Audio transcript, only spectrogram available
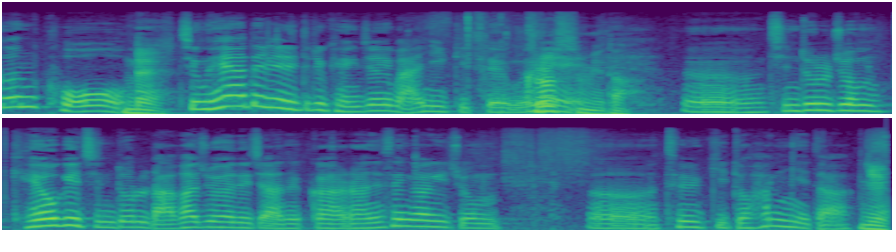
끊고 네. 지금 해야 될 일들이 굉장히 많이 있기 때문에 그렇습니다. 어, 진도를 좀 개혁의 진도를 나가줘야 되지 않을까라는 생각이 좀 어, 들기도 합니다. 예.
